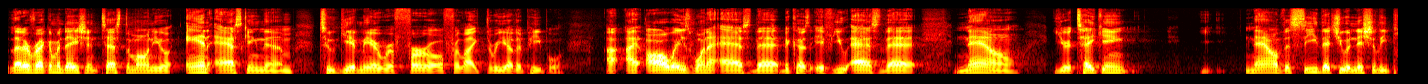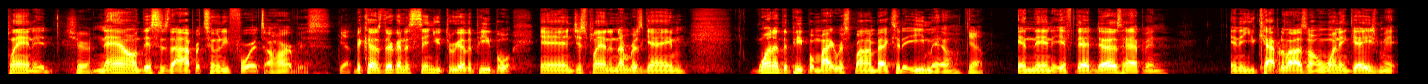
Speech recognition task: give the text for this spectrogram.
letter of recommendation, testimonial, and asking them to give me a referral for like three other people. I, I always want to ask that because if you ask that, now you're taking now the seed that you initially planted Sure. now this is the opportunity for it to harvest Yep. because they're going to send you three other people and just playing a numbers game one of the people might respond back to the email Yeah. and then if that does happen, and then you capitalize on one engagement,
